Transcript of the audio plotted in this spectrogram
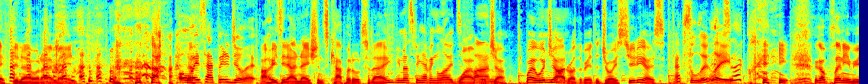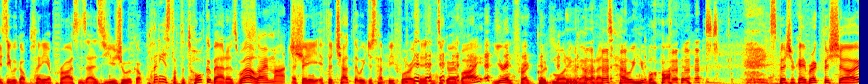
if you know what I mean. Always happy to do it. Oh, he's in our nation's capital today. You must be having loads Why of fun. would you? Why would you? I'd rather be at the Joy Studios. Absolutely. Exactly. We've got plenty of music. We've got plenty of prizes as usual. We've got plenty of stuff to talk about as well. So much. If any, if the chat that we just had before is anything to go by, you're in for a good morning, Melbourne. I tell you what. Special K Breakfast Show.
